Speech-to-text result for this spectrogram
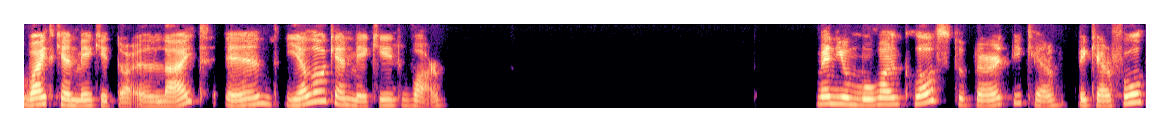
White can make it light and yellow can make it warm. When you move on close to bird, be, care be careful.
